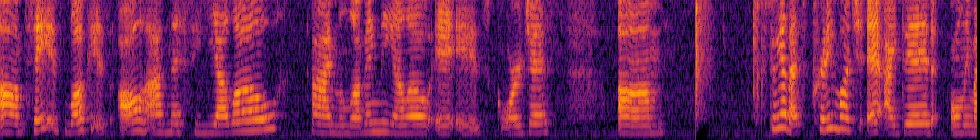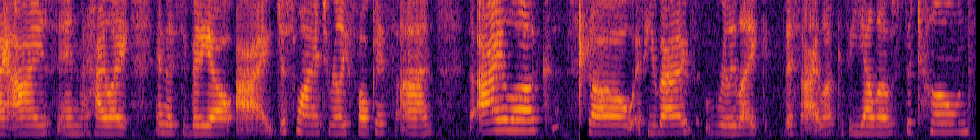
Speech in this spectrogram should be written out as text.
Um, today's look is all on this yellow. I'm loving the yellow. It is gorgeous. Um, so yeah, that's pretty much it. I did only my eyes and my highlight in this video. I just wanted to really focus on the eye look. So if you guys really like this eye look, the yellows, the tones,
